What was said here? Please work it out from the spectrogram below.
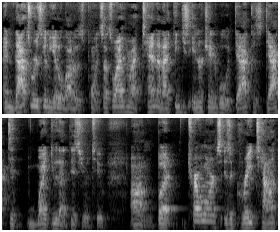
and that's where he's going to get a lot of his points. That's why I have him at ten, and I think he's interchangeable with Dak because Dak did might do that this year too. Um, but Trevor Lawrence is a great talent.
